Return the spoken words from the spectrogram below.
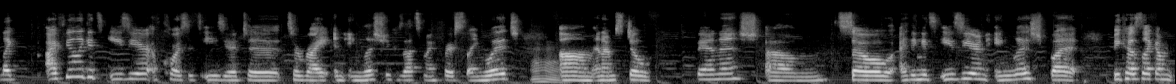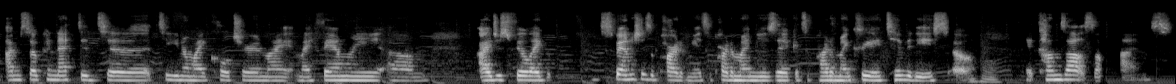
like i feel like it's easier of course it's easier to to write in english because that's my first language Mhm. um, and i'm still spanish um, so i think it's easier in english but because like i'm i'm so connected to to you know my culture and my my family um, i just feel like spanish is a part of me it's a part of my music it's a part of my creativity so Mhm. it comes out sometimes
